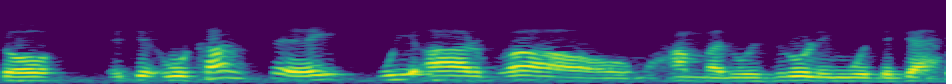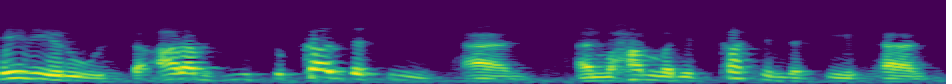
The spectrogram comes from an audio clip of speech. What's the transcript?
So it, we can't say we are, oh, Muhammad was ruling with the Jahili rules. The Arabs used to cut the thief's hand, and Muhammad is cutting the thief's hand.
